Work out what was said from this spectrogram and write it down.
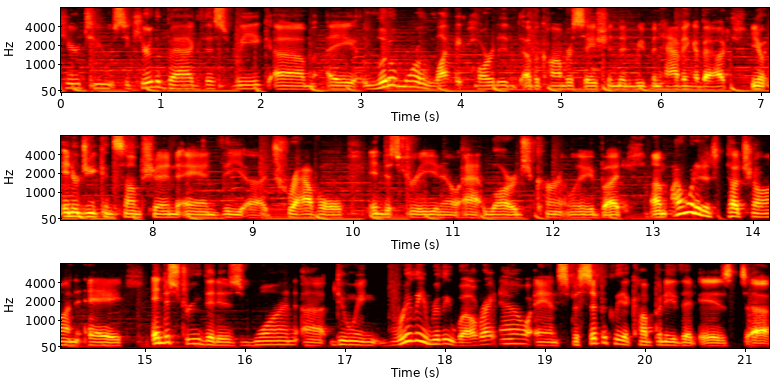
here to secure the bag this week. Um, a little more light-hearted of a conversation than we've been having about, you know, energy consumption and the uh, travel industry, you know, at large currently. But um, I wanted to touch on a industry that is one uh, doing really, really well right now, and specifically a company that is, uh,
